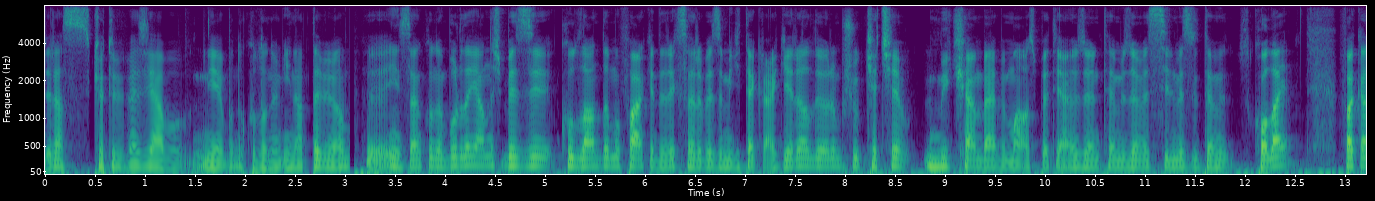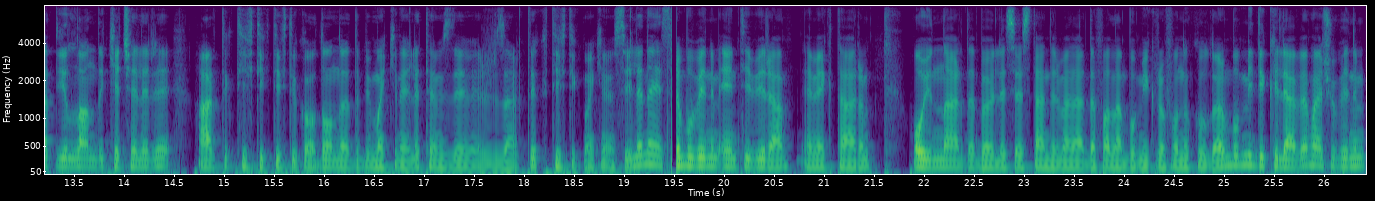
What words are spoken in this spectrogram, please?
biraz kötü bir bez ya bu. Niye bunu kullanıyorum inatla bilmiyorum. Ee, insan kullanıyor. Burada yanlış bezi kullandığımı fark ederek sarı bezimi tekrar geri alıyorum. Şu keçe mükemmel bir mousepad. Yani üzerini temizliyorum ve silmesi temiz, kolay. Fakat yıllandı keçeleri artık tiftik tiftik oldu. Onları da bir makineyle temizleyiveririz artık. Tiftik makinesiyle. Neyse. Bu benim NT1'am, emektarım. Oyunlarda böyle seslendirmelerde falan bu mikrofonu kullanıyorum. Bu MIDI klavyem. Ha şu benim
